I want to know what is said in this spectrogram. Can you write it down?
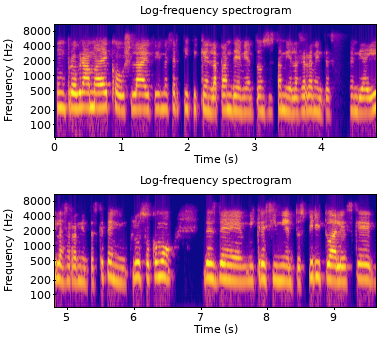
un programa de Coach Life y me certifiqué en la pandemia, entonces también las herramientas que aprendí ahí, las herramientas que tengo, incluso como desde mi crecimiento espiritual es que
